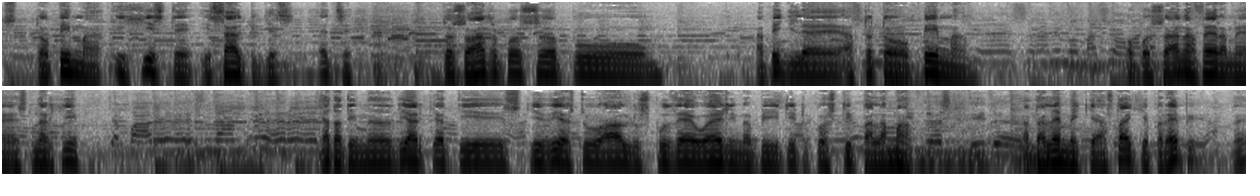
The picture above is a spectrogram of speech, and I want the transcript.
Στο πείμα Ηχείστε οι σάλπιγγες Έτσι. Τόσο άνθρωπος ε, που Απήγγειλε αυτό το πείμα όπως αναφέραμε στην αρχή κατά τη διάρκεια της κηδείας του άλλου σπουδαίου Έλληνα ποιητή του Κωστή Παλαμά. Να τα λέμε και αυτά και πρέπει ε;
